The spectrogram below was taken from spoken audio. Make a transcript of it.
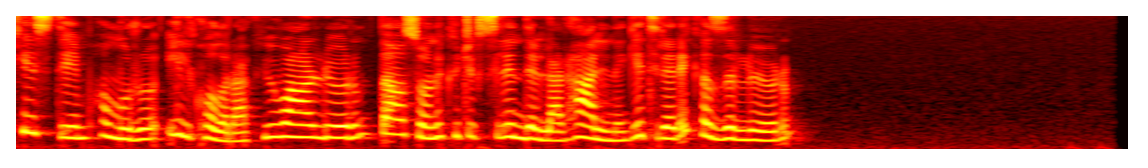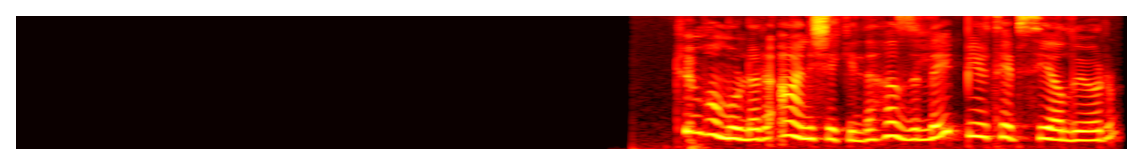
Kestiğim hamuru ilk olarak yuvarlıyorum. Daha sonra küçük silindirler haline getirerek hazırlıyorum. Tüm hamurları aynı şekilde hazırlayıp bir tepsiye alıyorum.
